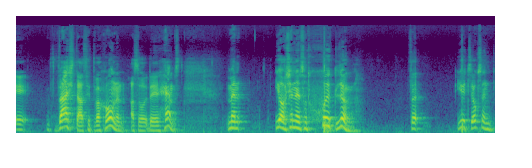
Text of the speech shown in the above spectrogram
i värsta situationen. Alltså det är hemskt. Men jag känner ett sånt sjukt lugn. För jujutsu är också en,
